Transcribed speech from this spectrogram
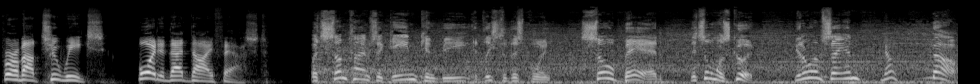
for about two weeks. Boy, did that die fast. But sometimes a game can be, at least to this point, so bad it's almost good. You know what I'm saying? No. No.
